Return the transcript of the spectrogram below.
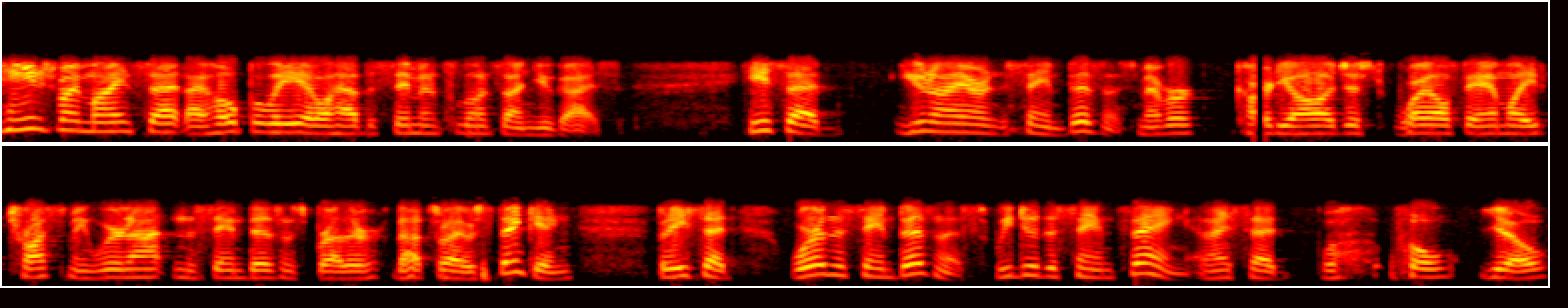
changed my mindset. I hopefully it'll have the same influence on you guys. He said, "You and I are in the same business. Remember, cardiologist, royal family. Trust me, we're not in the same business, brother." That's what I was thinking. But he said, "We're in the same business. We do the same thing." And I said, "Well, well, you know,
